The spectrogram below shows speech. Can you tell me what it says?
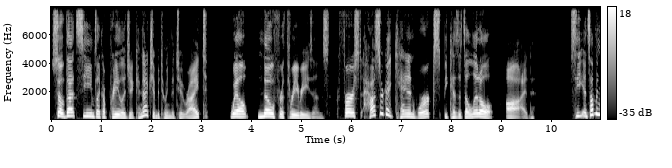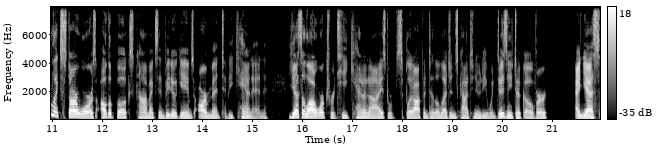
So that seems like a pretty legit connection between the two, right? Well, no, for three reasons. First, how Stargate canon works because it's a little odd. See, in something like Star Wars, all the books, comics, and video games are meant to be canon. Yes, a lot of works were decanonized or split off into the Legends continuity when Disney took over. And yes,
